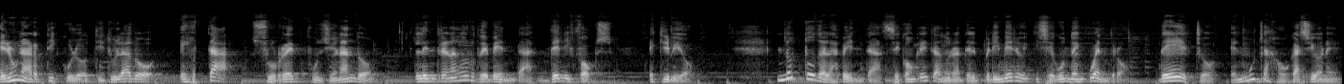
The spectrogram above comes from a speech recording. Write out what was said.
En un artículo titulado ¿Está su red funcionando? El entrenador de venta, Danny Fox, escribió, no todas las ventas se concretan durante el primero y segundo encuentro. De hecho, en muchas ocasiones,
